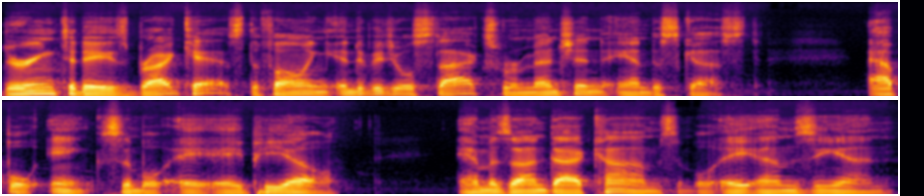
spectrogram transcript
During today's broadcast, the following individual stocks were mentioned and discussed Apple Inc., symbol AAPL. Amazon.com, symbol AMZN.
